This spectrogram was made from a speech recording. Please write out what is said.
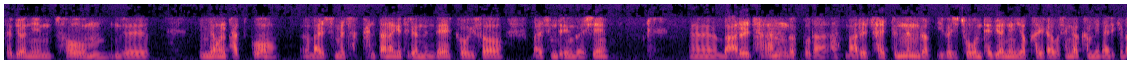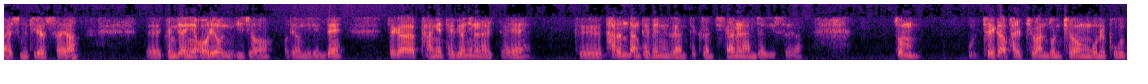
대변인 처음 이제 임명을 받고 어, 말씀을 자- 간단하게 드렸는데 거기서 말씀드린 것이 어, 말을 잘하는 것보다 말을 잘 듣는 것 이것이 좋은 대변인 역할이라고 생각합니다. 이렇게 말씀을 드렸어요. 에, 굉장히 어려운 일이죠. 어려운 일인데 제가 당의 대변인을 할 때 그 다른 당 대변인들한테 그런 제안을 한 적이 있어요. 좀 제가 발표한 논평 오늘 보고,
